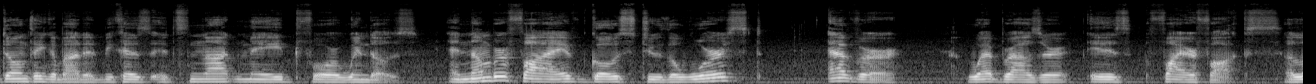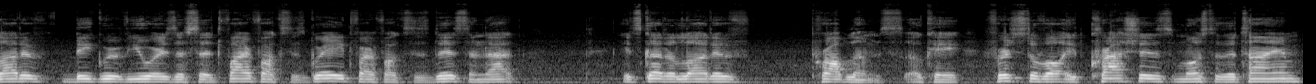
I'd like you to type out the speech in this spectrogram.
don't think about it because it's not made for Windows. And number 5 goes to the worst ever web browser is Firefox. A lot of big reviewers have said Firefox is great, Firefox is this and that it's got a lot of problems. Okay, first of all, it crashes most of the time.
